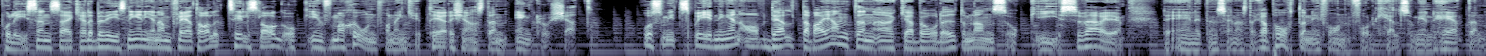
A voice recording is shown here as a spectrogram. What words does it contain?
Polisen säkrade bevisningen genom flertalet tillslag och information från den krypterade tjänsten Encrochat. Och smittspridningen av deltavarianten ökar både utomlands och i Sverige. Det är enligt den senaste rapporten ifrån Folkhälsomyndigheten.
